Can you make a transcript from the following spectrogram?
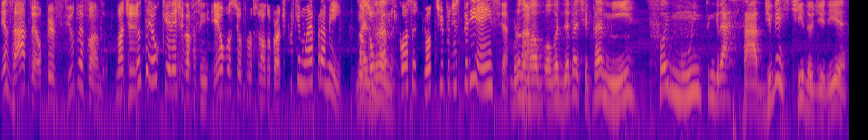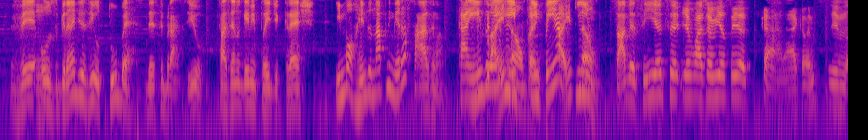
Exato, é o perfil do Evandro. Não adianta eu querer chegar e falar assim, eu vou ser o profissional do Overwatch, porque não é para mim. Mas, eu sou um Bruno, cara que gosta de outro tipo de experiência. Bruno, né? mas eu vou dizer pra ti, pra mim foi muito engraçado, divertido, eu diria, ver hum. os grandes youtubers desse Brasil fazendo gameplay de Crash e morrendo na primeira fase, mano. Caindo Aí em, não, em, penhasquinho, sabe assim? Eu, disse, eu acho eu vi assim, caraca, não é possível.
